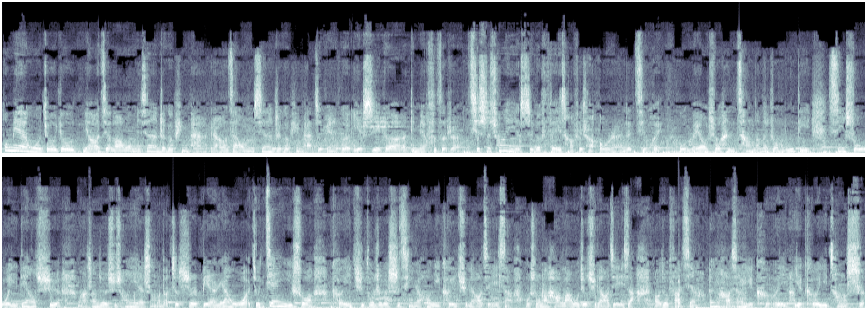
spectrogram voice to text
后面我就又了解了我们现在这个品牌，然后在我们现在这个品牌这边，个也是一个店面负责人。其实创业也是个非常非常偶然的机会，我没有说很强的那种目的性，说我一定要去马上就去创业什么的，只是别人让我就建议说可以去做这个事情，然后你可以去了解一下。我说那好那，我就去了解一下，然后就发现嗯好像也可以，也可以尝试，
